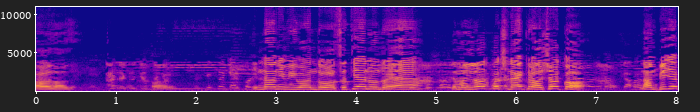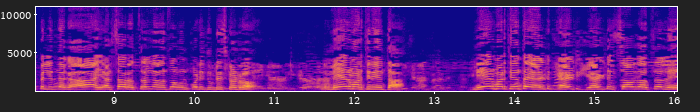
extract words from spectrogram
ಹೌದೌದು ಇನ್ನ ನೀವು ಈ ಒಂದು ಸತ್ಯ ಏನು ಅಂದ್ರೆ, ನಮ್ಮ ವಿರೋಧ ಪಕ್ಷ ನಾಯಕರು ಅಶೋಕ್. ನಾನ್ ಬಿಜೆಪಿ ಇದ್ದಾಗ ಎರಡ್ ಸಾವಿರ ಹತ್ತರಲ್ಲಿ ನನ್ನ ಹತ್ರ ಒಂದ್ ಕೋಟಿ ದುಡ್ಡು ಇಸ್ಕೊಂಡ್ರು ಮೇಯರ್ ಮಾಡ್ತೀನಿ ಅಂತ. ಮೇಯರ್ ಮಾಡ್ತೀನಿ ಅಂತ ಎರಡ್ ಎರಡ್ ಸಾವಿರದ ಹತ್ತರಲ್ಲಿ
